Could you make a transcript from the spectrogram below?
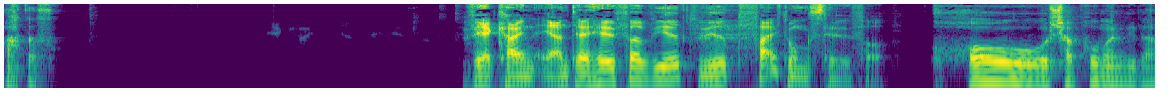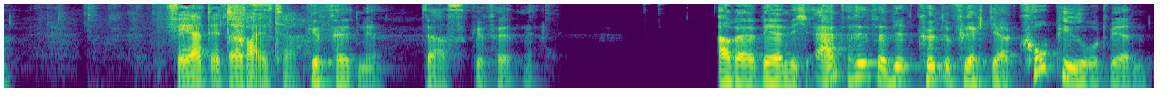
Macht das. Wer kein Erntehelfer wird, wird Faltungshelfer. Oh, Chapeau, mein Lieber. Werdet das Falter. Gefällt mir. Das gefällt mir. Aber wer nicht Erntehelfer wird, könnte vielleicht ja Co-Pilot werden.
